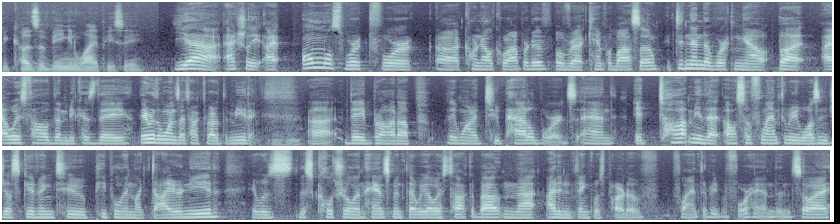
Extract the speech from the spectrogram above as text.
because of being in YPC? Yeah, actually, I almost worked for uh, Cornell Cooperative over at Camp Bassett. It didn't end up working out, but I always followed them because they, they were the ones I talked about at the meeting. Mm-hmm. Uh, they brought up they wanted two paddle boards, and it taught me that also philanthropy wasn't just giving to people in like dire need. It was this cultural enhancement that we always talk about, and that I didn't think was part of philanthropy beforehand. And so I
